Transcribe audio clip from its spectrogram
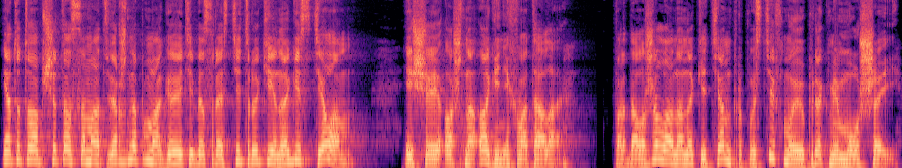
Я тут вообще-то самоотверженно помогаю тебе срастить руки и ноги с телом. Ещё и Ошна Оги не хватало». Продолжила она Тян, пропустив мой упрёк мимо ушей.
